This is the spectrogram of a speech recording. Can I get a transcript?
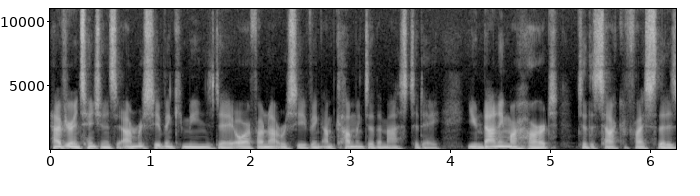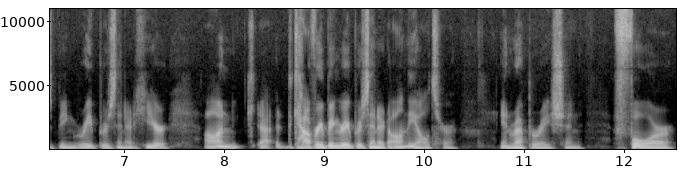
Have your intention and say, I'm receiving communion today, or if I'm not receiving, I'm coming to the Mass today, uniting my heart to the sacrifice that is being represented here on uh, Calvary, being represented on the altar in reparation for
